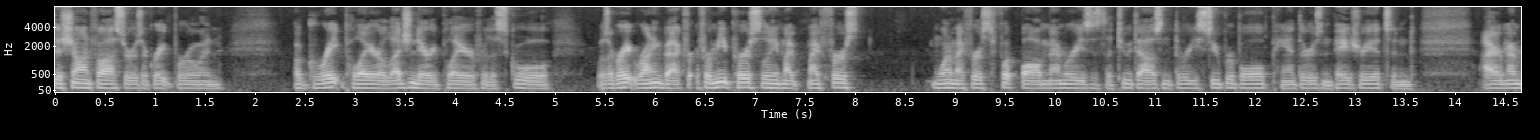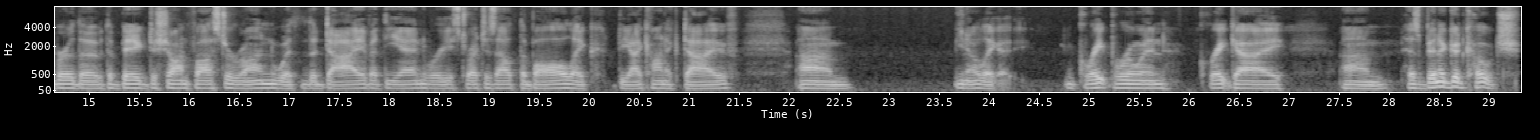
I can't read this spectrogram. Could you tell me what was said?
Deshaun Foster is a great Bruin, a great player, a legendary player for the school was a great running back. For, for me personally, my, my first one of my first football memories is the 2003 Super Bowl, Panthers and Patriots, and I remember the the big Deshaun Foster run with the dive at the end where he stretches out the ball, like the iconic dive. Um, you know, like great Bruin, great guy. Um, has been a good coach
